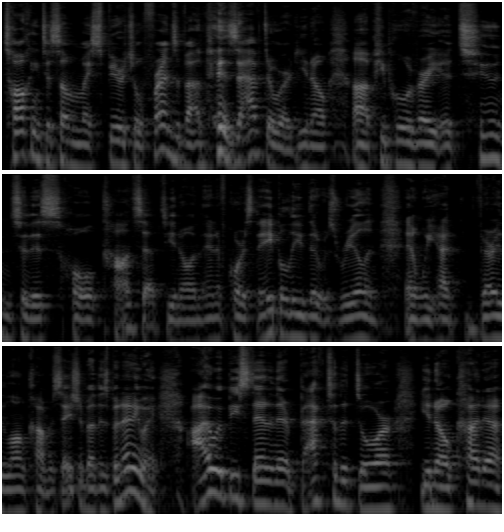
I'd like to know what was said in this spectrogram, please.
talking to some of my spiritual friends about this afterward. You know, uh, people who were very attuned to this whole concept. You know, and, and of course they believed that it was real, and and we had very long conversation about this. But anyway, I would be standing there back to the door, you know, kind of,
